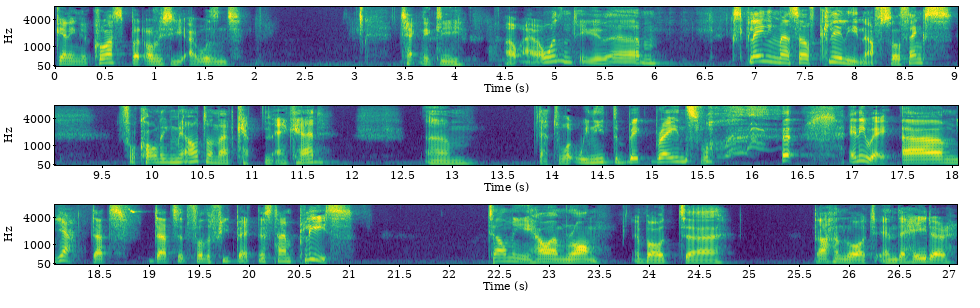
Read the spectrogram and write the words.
getting across. But obviously, I wasn't technically. I, I wasn't um, explaining myself clearly enough. So thanks for calling me out on that, Captain Egghead. Um, that's what we need the big brains for. anyway, um, yeah, that's that's it for the feedback this time. Please tell me how I'm wrong about uh, Drachenlord and the hater.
